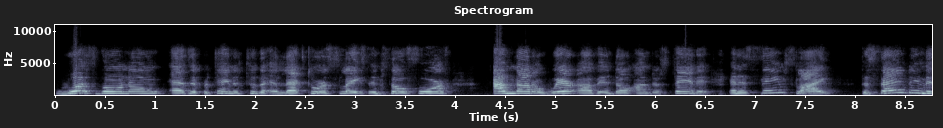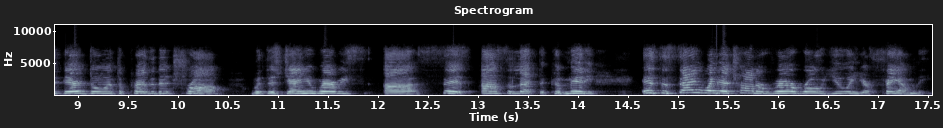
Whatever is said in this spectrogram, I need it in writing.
what's going on as it pertains to the electoral slates and so forth. I'm not aware of it and don't understand it. And it seems like the same thing that they're doing to President Trump with this January uh, 6th unselected committee is the same way they're trying to railroad you and your family.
